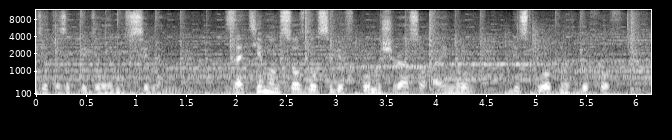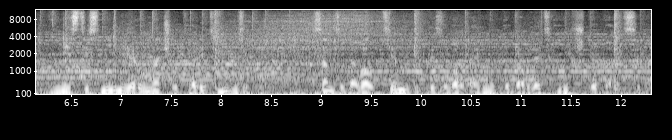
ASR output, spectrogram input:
где-то за пределами Вселенной. Затем он создал себе в помощь расу Айнур, бесплотных духов. Вместе с ними Эру начал творить музыку. Сам задавал темы и призывал Айнур добавлять в них что-то от себя.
